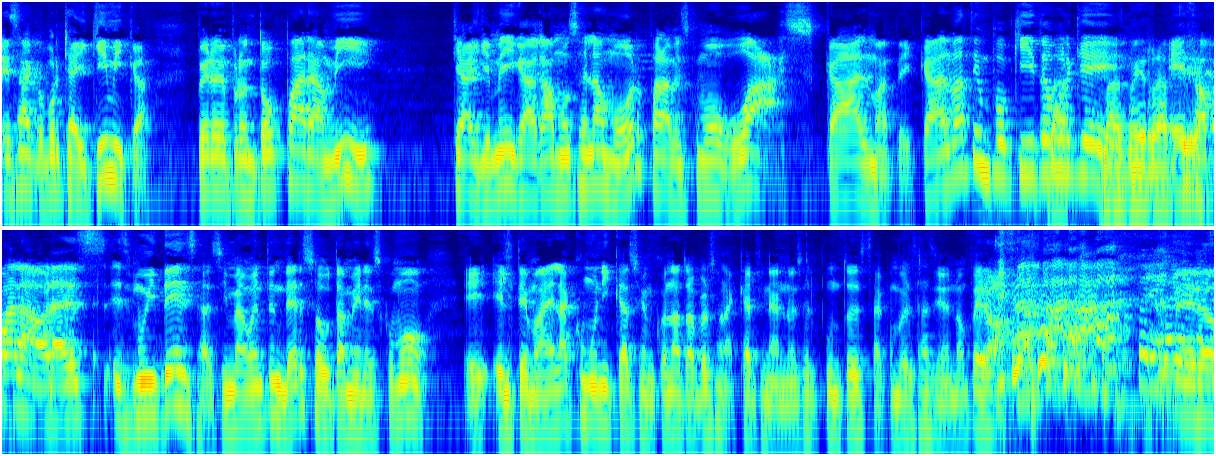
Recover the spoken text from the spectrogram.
exacto porque hay química pero de pronto para mí que alguien me diga hagamos el amor para mí es como guash cálmate cálmate un poquito Va- porque vas muy rápido. esa palabra es, es muy densa si me hago entender so también es como eh, el tema de la comunicación con la otra persona que al final no es el punto de esta conversación no pero Pero Pero-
